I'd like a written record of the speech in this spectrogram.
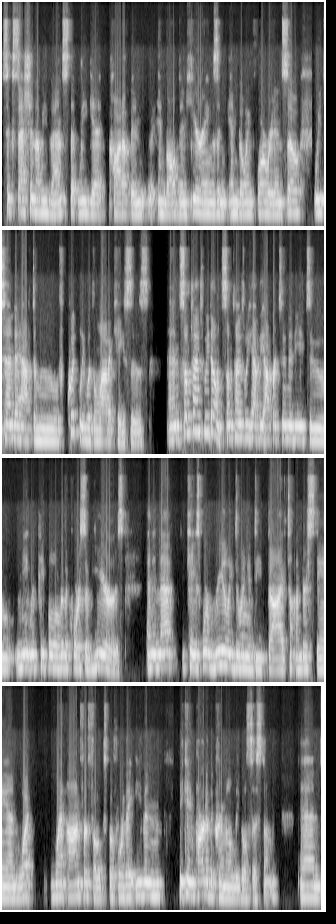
succession of events that we get caught up in involved in hearings and, and going forward. And so we tend to have to move quickly with a lot of cases. And sometimes we don't. Sometimes we have the opportunity to meet with people over the course of years. And in that case we're really doing a deep dive to understand what went on for folks before they even became part of the criminal legal system and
